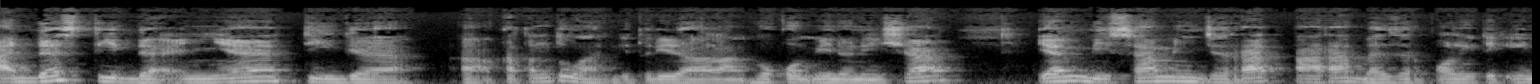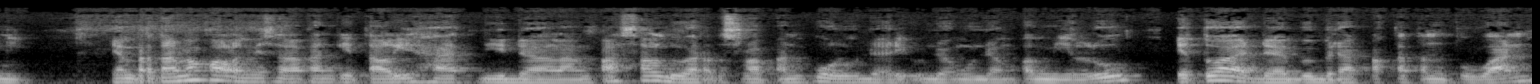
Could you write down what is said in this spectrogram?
ada setidaknya tiga uh, ketentuan gitu di dalam hukum Indonesia yang bisa menjerat para buzzer politik ini. Yang pertama kalau misalkan kita lihat di dalam pasal 280 dari Undang-Undang Pemilu itu ada beberapa ketentuan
